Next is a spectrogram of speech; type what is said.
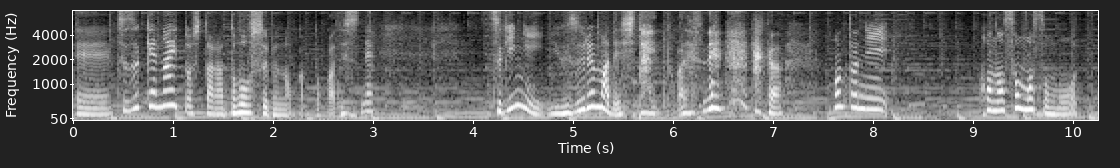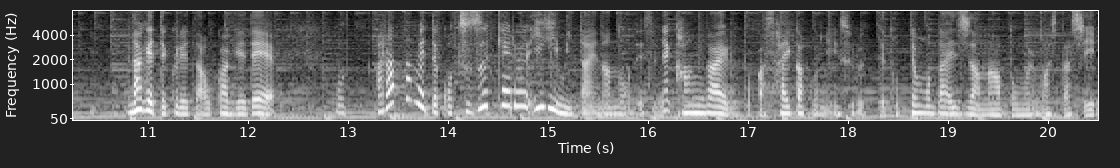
えー、続けないとしたらどうするのかとかですね。次に譲るまでしたいとかですね。なんか本当にこのそもそも投げてくれたおかげでこう改めてこう続ける意義みたいなのをですね考えるとか再確認するってとっても大事だなと思いましたし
